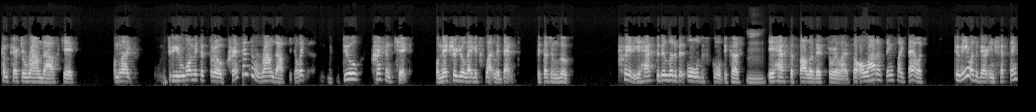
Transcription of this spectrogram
compared to roundhouse kick. I'm like, do you want me to throw crescent or roundhouse kick? I'm like, do crescent kick, but make sure your leg is slightly bent. So it doesn't look pretty. It has to be a little bit old school because mm. it has to follow their storyline. So a lot of things like that was, to me, it was very interesting.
